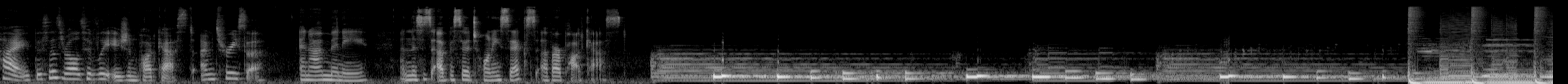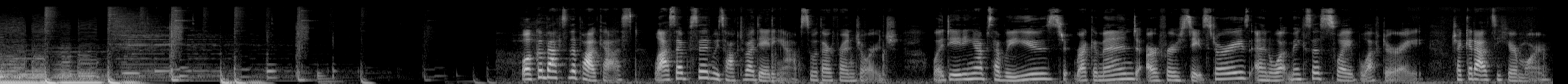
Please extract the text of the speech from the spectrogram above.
Hi, this is Relatively Asian Podcast. I'm Teresa. And I'm Minnie, and this is episode 26 of our podcast. Welcome back to the podcast. Last episode, we talked about dating apps with our friend George. What dating apps have we used, recommend, our first date stories, and what makes us swipe left or right. Check it out to hear more.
